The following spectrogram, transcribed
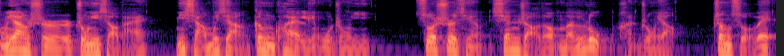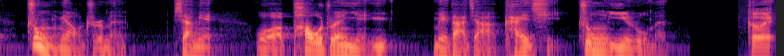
同样是中医小白，你想不想更快领悟中医？做事情先找到门路很重要，正所谓众妙之门。下面我抛砖引玉，为大家开启中医入门。各位，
